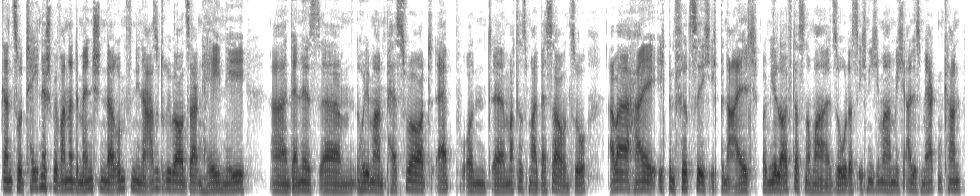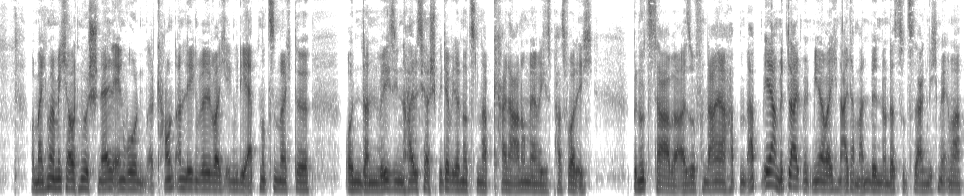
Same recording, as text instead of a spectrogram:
ganz so technisch bewanderte Menschen, da rümpfen die Nase drüber und sagen, hey, nee, äh, Dennis, ähm, hol dir mal ein Passwort-App und äh, mach das mal besser und so. Aber hi, ich bin 40, ich bin alt. Bei mir läuft das nochmal so, dass ich nicht immer mich alles merken kann und manchmal mich auch nur schnell irgendwo einen Account anlegen will, weil ich irgendwie die App nutzen möchte und dann will ich sie ein halbes Jahr später wieder nutzen und habe keine Ahnung mehr, welches Passwort ich benutzt habe. Also von daher hab, hab eher Mitleid mit mir, weil ich ein alter Mann bin und das sozusagen nicht mehr immer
